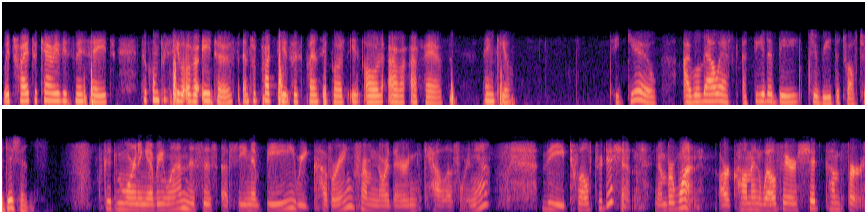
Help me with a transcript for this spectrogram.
we try to carry this message to compulsive overeaters and to practice these principles in all our affairs. Thank you. Thank you. I will now ask Athena B. to read the 12 traditions. Good morning, everyone. This is Athena B., recovering from Northern California. The 12 traditions. Number one, our common welfare should come first.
